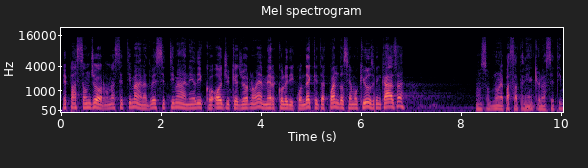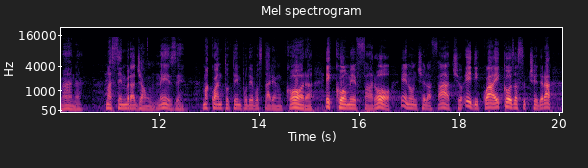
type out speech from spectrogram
e passa un giorno, una settimana, due settimane, io dico oggi che giorno è? Mercoledì, quando è che da quando siamo chiusi in casa? Non, so, non è passata neanche una settimana, ma sembra già un mese. Ma quanto tempo devo stare ancora? E come farò? E non ce la faccio? E di qua? E cosa succederà?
